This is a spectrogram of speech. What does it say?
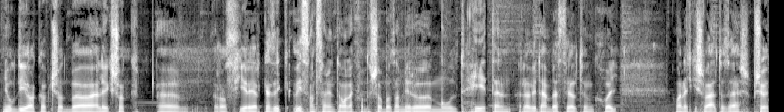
Nyugdíjjal kapcsolatban elég sok ö, rossz hír érkezik, viszont szerintem a legfontosabb az, amiről múlt héten röviden beszéltünk, hogy van egy kis változás, sőt,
